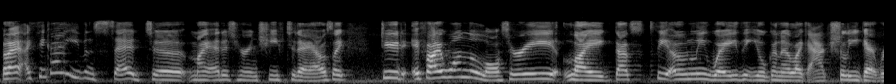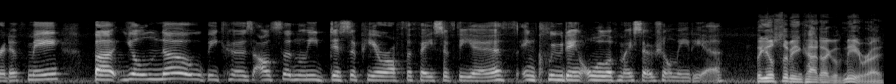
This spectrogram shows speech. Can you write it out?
But I, I think I even said to my editor in chief today, I was like, dude, if I won the lottery, like that's the only way that you're gonna like actually get rid of me. But you'll know because I'll suddenly disappear off the face of the earth, including all of my social media. But you'll still be in contact with me, right?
